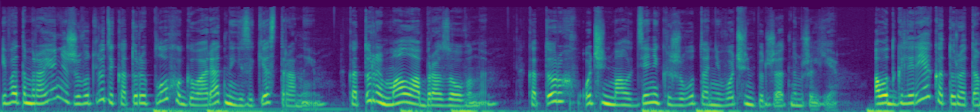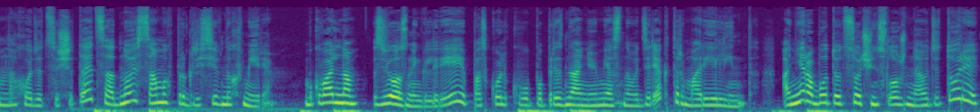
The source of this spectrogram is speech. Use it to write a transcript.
И в этом районе живут люди, которые плохо говорят на языке страны, которые мало образованы, которых очень мало денег и живут они в очень бюджетном жилье. А вот галерея, которая там находится, считается одной из самых прогрессивных в мире – буквально звездной галереи, поскольку, по признанию местного директора Марии Линд, они работают с очень сложной аудиторией,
